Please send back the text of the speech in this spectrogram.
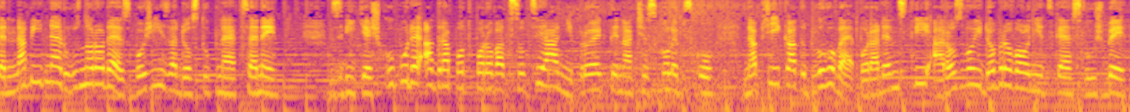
Ten nabídne různorodé zboží za dostupné ceny. Z výtěžku bude ADRA podporovat sociální projekty na Českolipsku, například dluhové poradenství a rozvoj dobrovolnické služby.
